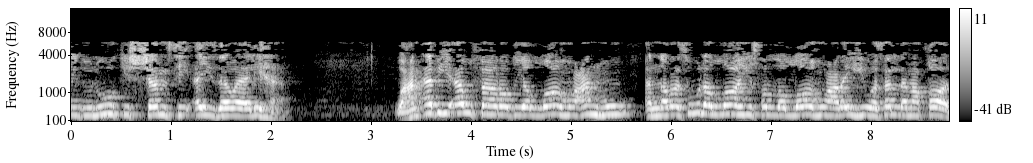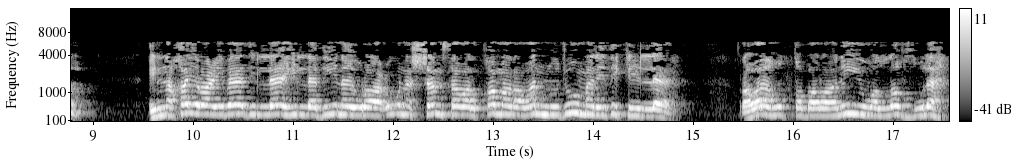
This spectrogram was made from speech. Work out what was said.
لدلوك الشمس أي زوالها. وعن أبي أوفى رضي الله عنه أن رسول الله صلى الله عليه وسلم قال إن خير عباد الله الذين يراعون الشمس والقمر والنجوم لذكر الله. رواه الطبراني واللفظ له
